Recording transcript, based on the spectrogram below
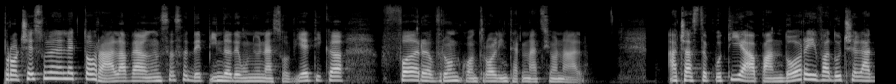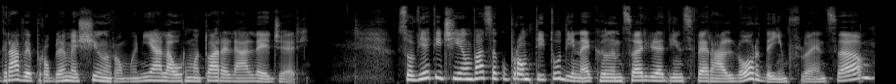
Procesul electoral avea însă să depindă de Uniunea Sovietică, fără vreun control internațional. Această cutie a Pandorei va duce la grave probleme și în România la următoarele alegeri. Sovieticii învață cu promptitudine că în țările din sfera lor de influență,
